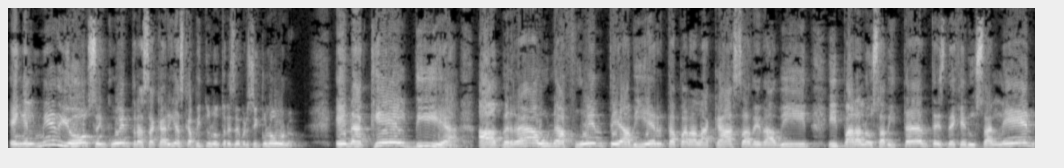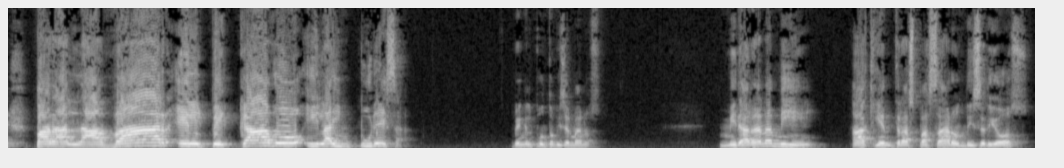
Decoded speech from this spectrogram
En el medio se encuentra Zacarías capítulo 13 versículo 1. En aquel día habrá una fuente abierta para la casa de David y para los habitantes de Jerusalén para lavar el pecado y la impureza. ¿Ven el punto, mis hermanos? Mirarán a mí, a quien traspasaron, dice Dios.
